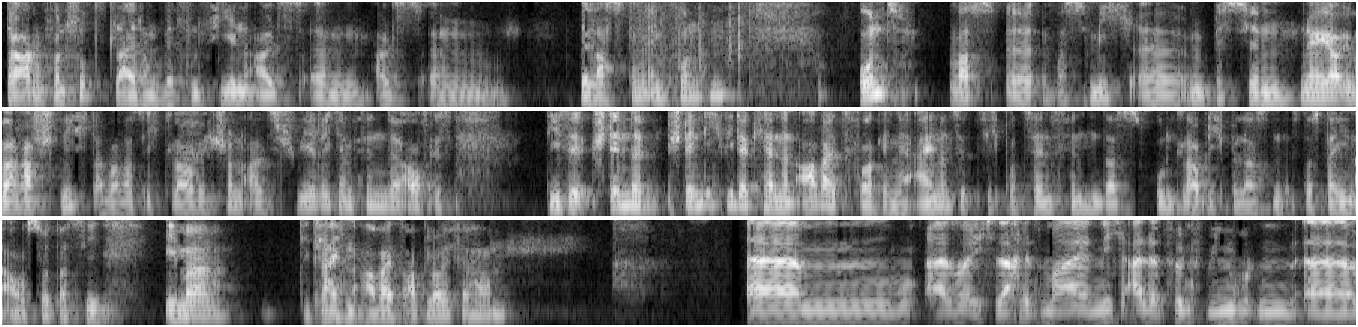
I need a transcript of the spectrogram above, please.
Tragen von Schutzkleidung wird von vielen als, ähm, als ähm, Belastung empfunden. Und was, äh, was mich äh, ein bisschen, naja, überrascht nicht, aber was ich glaube ich schon als schwierig empfinde auch, ist, diese ständig wiederkehrenden Arbeitsvorgänge, 71 Prozent finden das unglaublich belastend. Ist das bei Ihnen auch so, dass Sie immer die gleichen Arbeitsabläufe haben? Ähm, also ich sage jetzt mal, nicht alle fünf Minuten äh,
